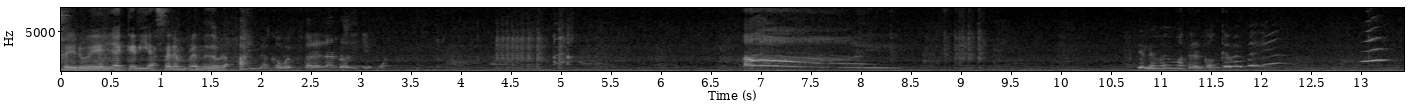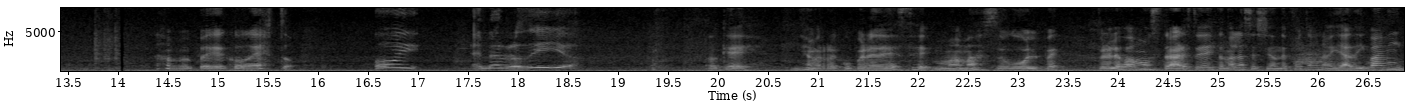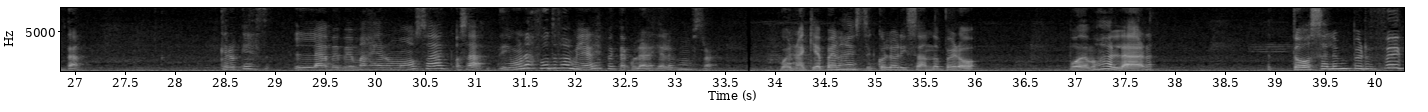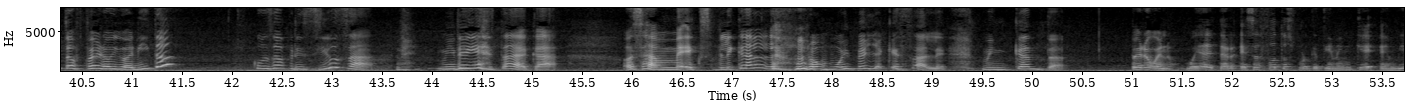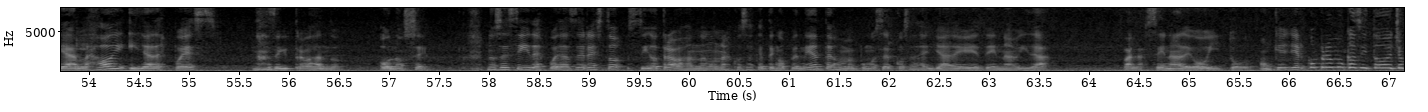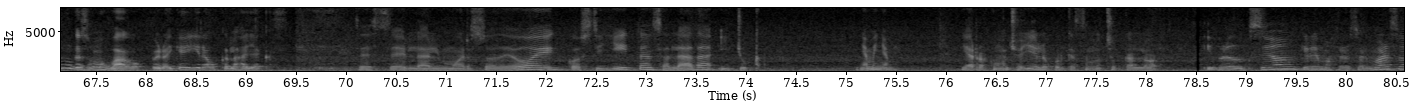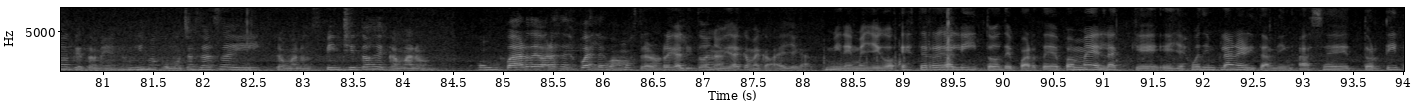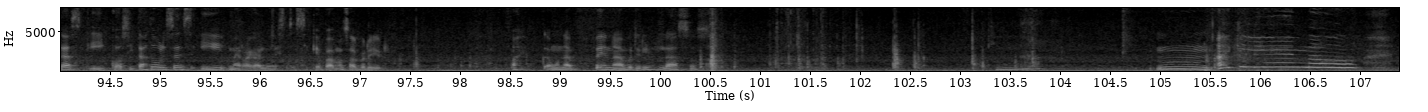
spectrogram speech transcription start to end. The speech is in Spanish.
Pero ella quería ser emprendedora. Ay, me acabo de pegar en la rodilla. Ay. Yo les voy a mostrar con qué me pegué. Me pegué con esto. Uy, en la rodilla. Ok, ya me recuperé de ese mamazo golpe. Pero les voy a mostrar, estoy editando la sesión de fotos de Navidad de Ivanita. Creo que es la bebé más hermosa. O sea, tiene unas fotos familiares espectaculares, ya les voy a mostrar. Bueno, aquí apenas estoy colorizando, pero podemos hablar. Todos salen perfectos, pero Ivanita, cosa preciosa. Miren esta de acá. O sea, me explican lo muy bella que sale. Me encanta. Pero bueno, voy a editar esas fotos porque tienen que enviarlas hoy y ya después seguir trabajando. O no sé. No sé si después de hacer esto sigo trabajando en unas cosas que tengo pendientes o me pongo a hacer cosas ya de, Navidad. Para la cena de hoy y todo. Aunque ayer compramos casi todo hecho porque somos vagos. Pero hay que ir a buscar las hallacas. Este es el almuerzo de hoy. Costillita, ensalada y yuca. Ñami ñami. Y arroz con mucho hielo porque hace mucho calor. Y producción quiere mostrar su almuerzo, que también es lo mismo, con mucha salsa y camarón, pinchitos de camarón. Un par de horas después les voy a mostrar un regalito de Navidad que me acaba de llegar. Miren, me llegó este regalito de parte de Pamela, que ella es wedding planner y también hace tortitas y cositas dulces y me regaló esto. Así que vamos a abrir. Ay, da una pena abrir los lazos. Aquí. Mm, ¡Ay, qué lindo!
